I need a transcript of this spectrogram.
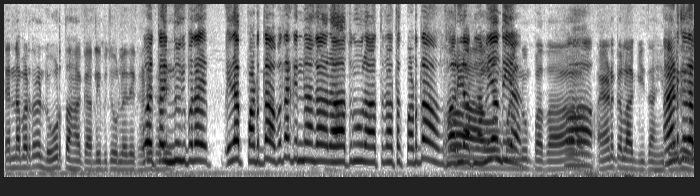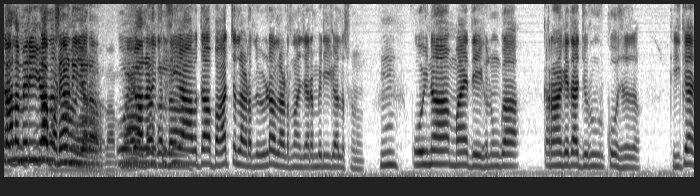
ਤਿੰਨ ਨੰਬਰ ਤਾਂ ਲੋੜ ਤਾਂ ਕਰ ਲਈ ਵਿਚੋਲੇ ਦੇ ਖੜੇ ਓਏ ਤੈਨੂੰ ਕੀ ਪਤਾ ਇਹਦਾ ਪੜਦਾ ਪਤਾ ਕਿੰਨਾ ਗਾ ਰਾਤ ਨੂੰ ਰਾਤ ਰਾਤ ਤੱਕ ਪੜਦਾ ਸਾਰੀ ਰਾਤ ਲੰਘ ਜਾਂਦੀ ਆ। ਮੈਨੂੰ ਪਤਾ ਐਨਕ ਲੱਗੀ ਤਾਂ ਹੀ ਐਨਕ। ਦਾ ਚੱਲ ਮੇਰੀ ਗੱਲ ਪੜਿਆ ਨਹੀਂ ਯਾਰ ਕੋਈ ਗੱਲ ਨਹੀਂ ਤੁਸੀਂ ਆਪਦਾ ਬਾਅਦ ਚ ਲੜ ਲਓ ਜਿਹੜਾ ਲੜਨਾ ਯਾਰ ਮੇਰੀ ਗੱਲ ਸੁਣੋ। ਹੂੰ। ਕੋਈ ਨਾ ਮੈਂ ਦੇਖ ਲੂੰਗਾ ਕਰਾਂਗੇ ਤਾਂ ਜ਼ਰੂਰ ਕੋਸ਼ਿਸ਼। ਠੀਕ ਹੈ?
